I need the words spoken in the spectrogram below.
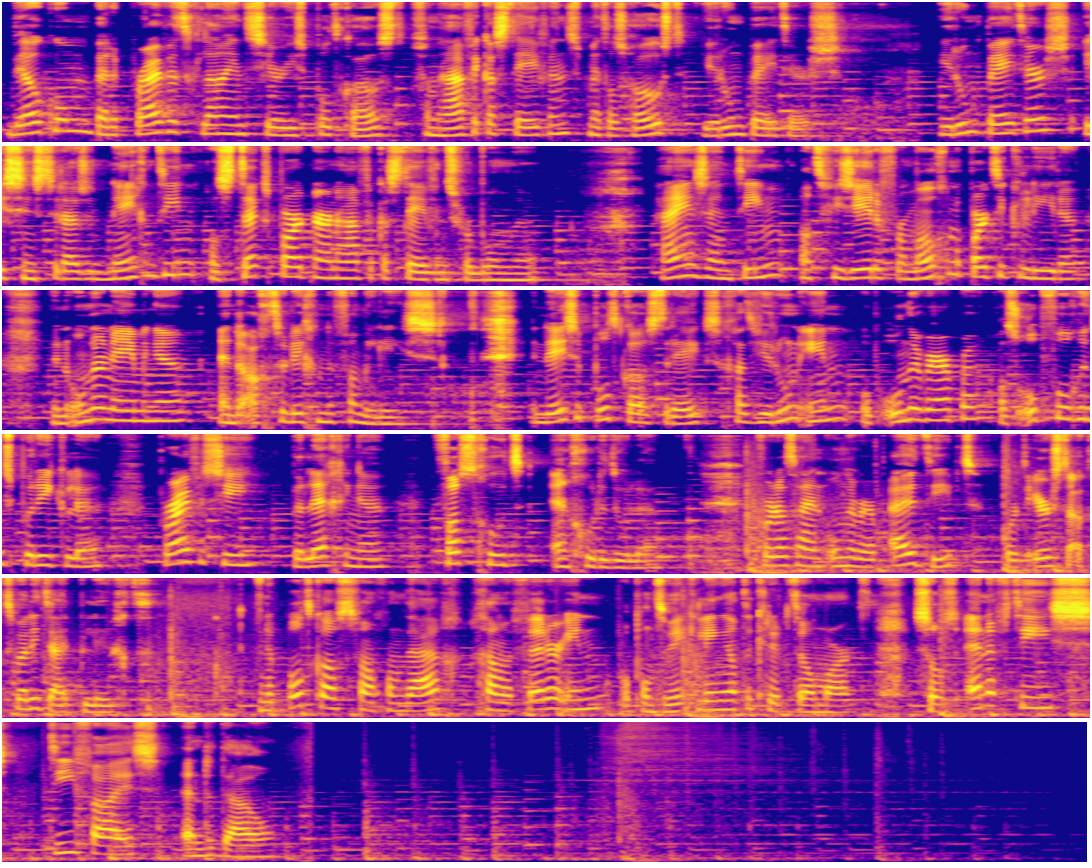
Welkom bij de Private Client Series podcast van HVK Stevens met als host Jeroen Peters. Jeroen Peters is sinds 2019 als taxpartner aan HVK Stevens verbonden. Hij en zijn team adviseren vermogende particulieren, hun ondernemingen en de achterliggende families. In deze podcastreeks gaat Jeroen in op onderwerpen als opvolgingsperikelen, privacy, beleggingen, vastgoed en goede doelen. Voordat hij een onderwerp uitdiept, wordt eerst de actualiteit belicht. In de podcast van vandaag gaan we verder in op ontwikkelingen op de cryptomarkt, zoals NFT's, DeFi's en de DAO.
